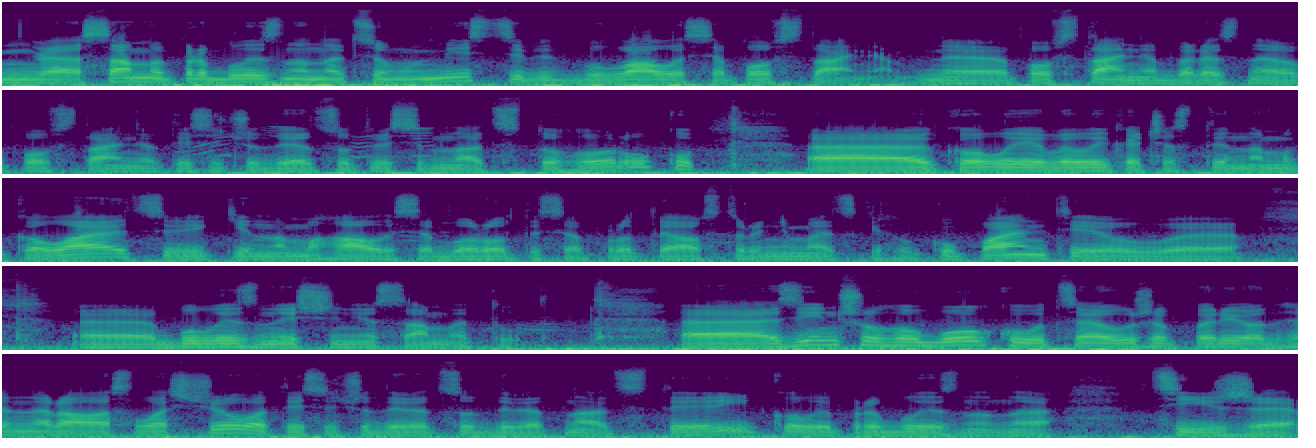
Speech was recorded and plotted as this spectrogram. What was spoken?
Е, Саме приблизно на цьому місці відбувалося повстання. Е, Повстання, березневе повстання 1918 року, е, коли велика частина миколаївців, які намагалися боротися проти австро-німецьких окупантів, були знищені саме тут. З іншого боку, це вже період генерала Слащова, 1919 рік, коли приблизно на цій же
